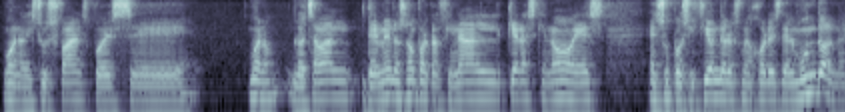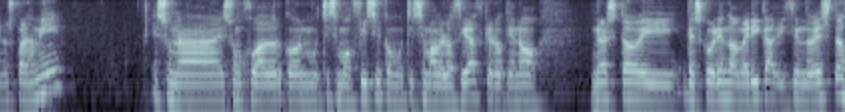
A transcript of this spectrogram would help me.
bueno, y sus fans, pues bueno, lo echaban de menos, ¿no? Porque al final, quieras que no, es en su posición de los mejores del mundo, al menos para mí. es, una, es un jugador con muchísimo físico, muchísima velocidad. Creo que no, no estoy descubriendo América diciendo esto.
